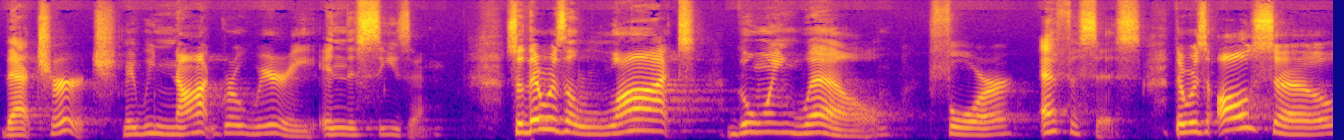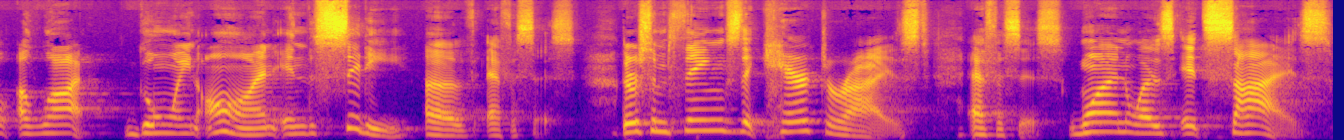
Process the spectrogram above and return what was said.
that church. May we not grow weary in this season. So there was a lot going well for Ephesus. There was also a lot going on in the city of Ephesus. There are some things that characterized Ephesus. One was its size.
